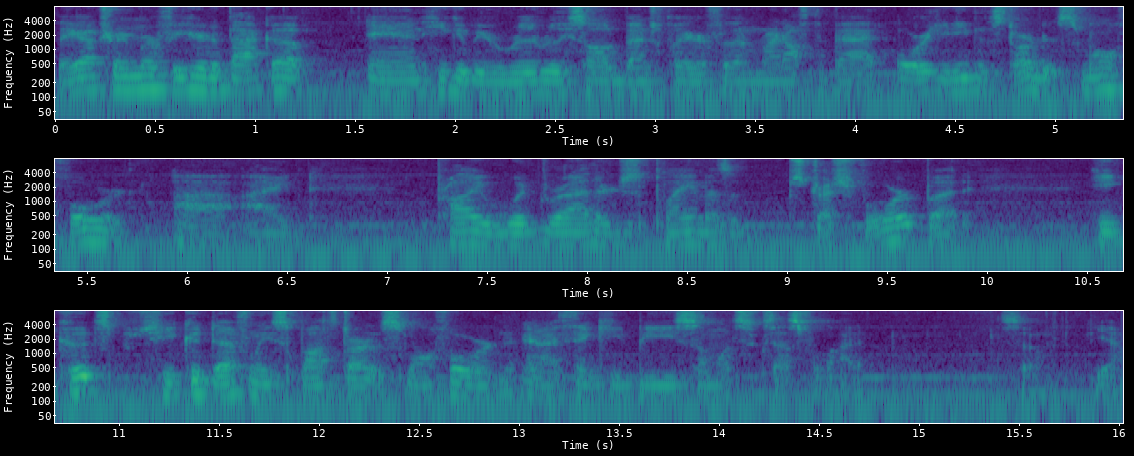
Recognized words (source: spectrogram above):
they got Trey Murphy here to back up, and he could be a really, really solid bench player for them right off the bat, or he'd even start at small forward. Uh, I probably would rather just play him as a stretch forward, but he could he could definitely spot start at small forward, and I think he'd be somewhat successful at it. So yeah.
